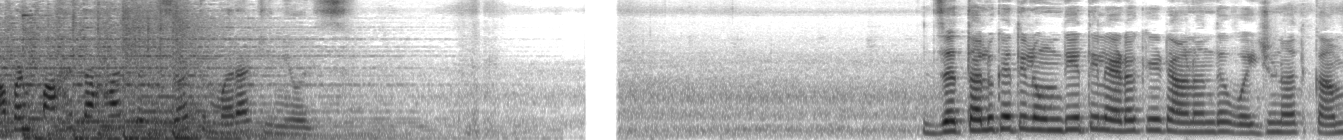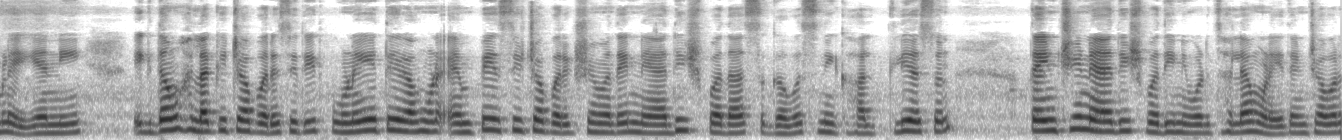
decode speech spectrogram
आपण पाहत आहात जत मराठी न्यूज. जत तालुक्यातील ओमदी येथील ॲडव्होकेट आनंद वैजनाथ कांबळे यांनी एकदम हलाखीच्या परिस्थितीत पुणे येथे राहून एम पी एस सीच्या परीक्षेमध्ये न्यायाधीश पदास गवसणी घातली असून त्यांची न्यायाधीशपदी निवड झाल्यामुळे त्यांच्यावर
